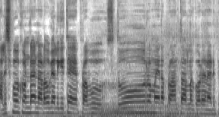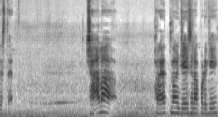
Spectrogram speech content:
అలసిపోకుండా నడవగలిగితే ప్రభు సుదూరమైన ప్రాంతాలను కూడా నడిపిస్తాడు. చాలా ప్రయత్నం చేసినప్పటికీ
